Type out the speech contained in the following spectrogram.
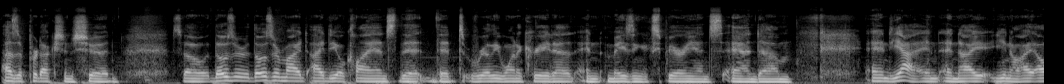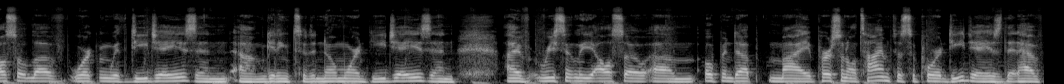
as a production should. So those are those are my ideal clients that that really want to create a, an amazing experience. And um, and yeah, and and I you know I also love working with DJs and um, getting to know more DJs, and I've recently also um, opened up my personal time to support DJs that have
